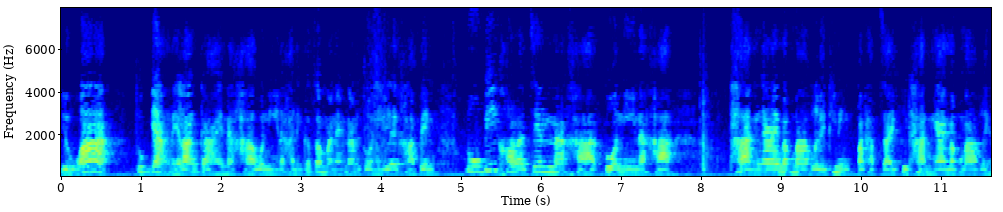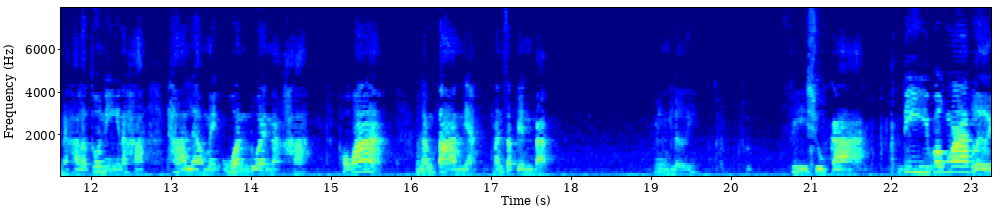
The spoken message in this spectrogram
หรือว่าทุกอย่างในร่างกายนะคะ วันนี้นะคะนี่ก็จะมาแนะนำตัวนี้เลยค่ะเป็น Ruby Collagen นะคะ ตัวนี้นะคะ ทานง่ายมากๆเลยที่นิ้งประทับใจคือทานง่ายมากๆเลยนะคะ แล้วตัวนี้นะคะทานแล้วไม่อ้วนด้วยนะคะ เพราะว่าน้ำตาลเนี่ยมันจะเป็นแบบนี่เลยฟรีชูการ์ดีมากๆเลย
